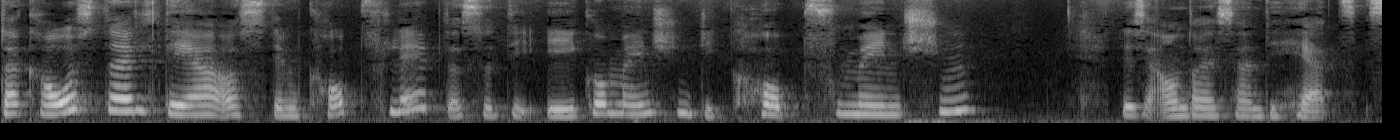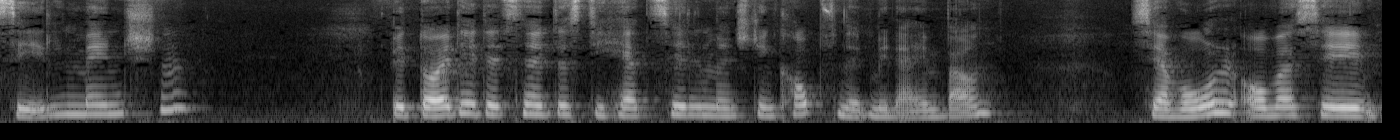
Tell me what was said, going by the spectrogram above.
Der Großteil, der aus dem Kopf lebt, also die Ego-Menschen, die Kopfmenschen, das andere sind die Herz-Seelen-Menschen. Bedeutet jetzt nicht, dass die Herz-Seelen-Menschen den Kopf nicht mit einbauen. Sehr wohl, aber sie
